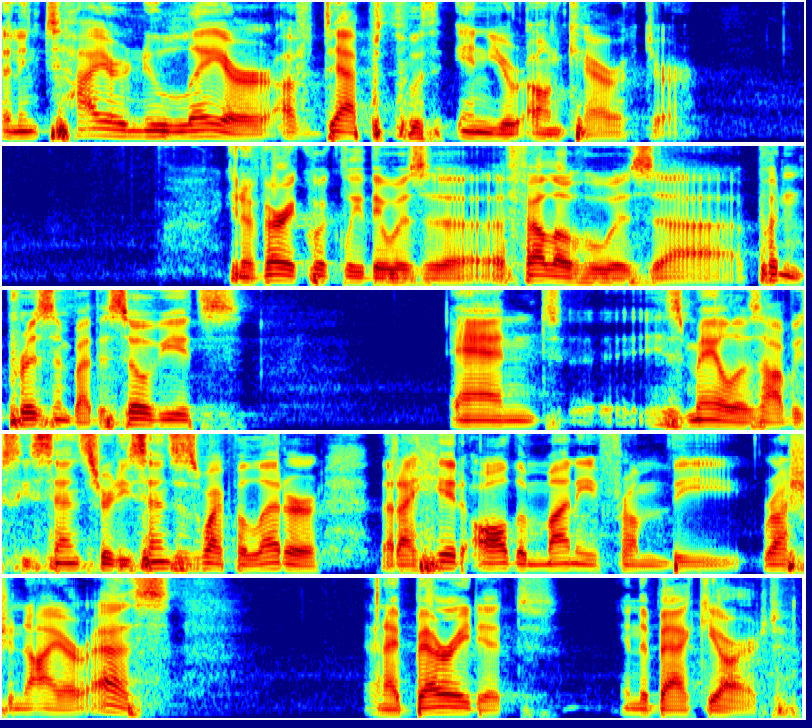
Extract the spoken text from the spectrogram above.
an entire new layer of depth within your own character. You know, very quickly, there was a, a fellow who was uh, put in prison by the Soviets, and his mail is obviously censored. He sends his wife a letter that I hid all the money from the Russian IRS and I buried it in the backyard.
